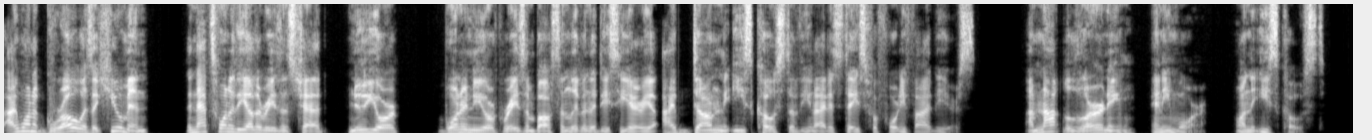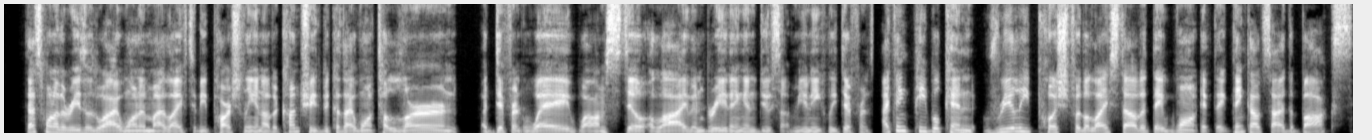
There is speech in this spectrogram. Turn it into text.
I want to grow as a human. And that's one of the other reasons, Chad. New York, born in New York, raised in Boston, live in the DC area. I've done the East Coast of the United States for 45 years. I'm not learning anymore on the East Coast. That's one of the reasons why I wanted my life to be partially in other countries because I want to learn a different way while I'm still alive and breathing and do something uniquely different. I think people can really push for the lifestyle that they want if they think outside the box.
